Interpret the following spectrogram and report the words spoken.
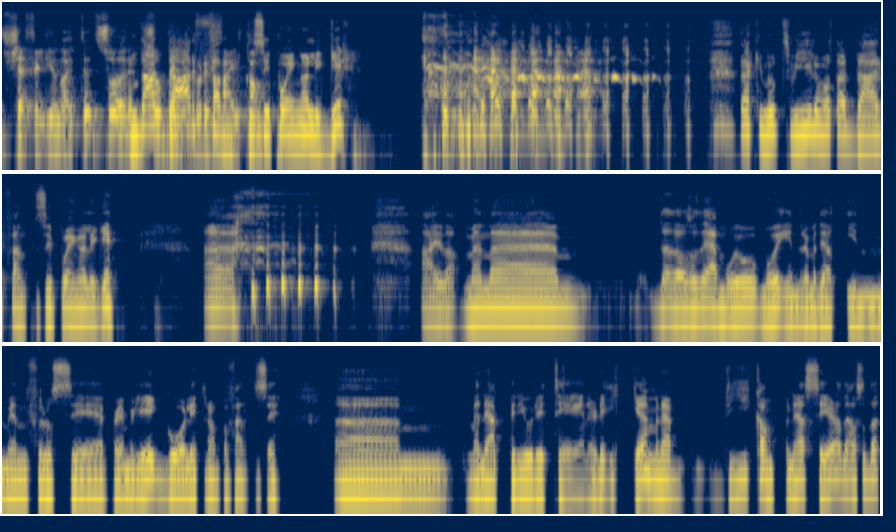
Sheffield United, så, så velger du feil kamp. Det er der fantasypoenga ligger. det er ikke noe tvil om at det er der fantasypoenga ligger. Uh, Nei da, men uh, det, altså, jeg må jo, må jo, innrømme det at innen min for å se Premier League går litt på fantasy. Um, men jeg prioriterer det ikke. Men jeg, de kampene jeg ser, det, altså det,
